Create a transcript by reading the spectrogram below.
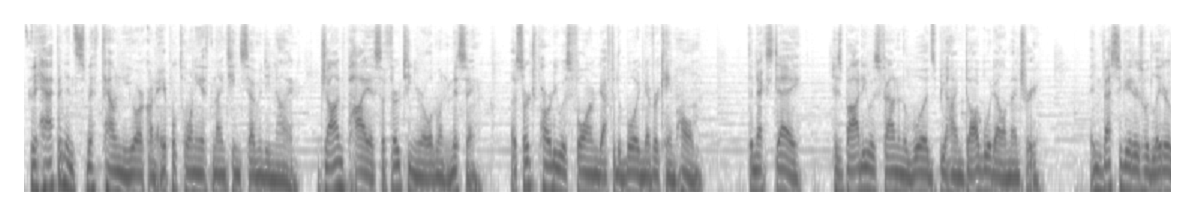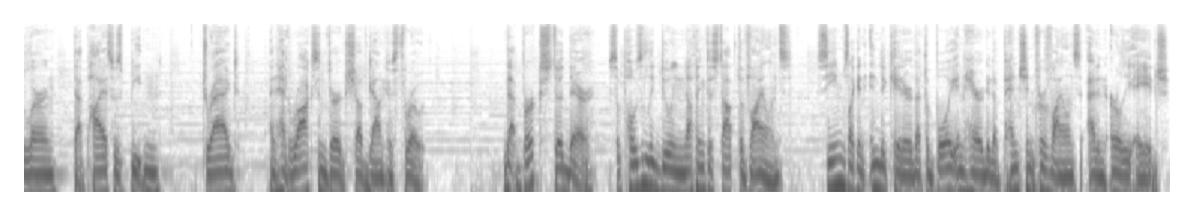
It happened in Smithtown, New York on April 20th, 1979. John Pius, a 13 year old, went missing. A search party was formed after the boy never came home. The next day, his body was found in the woods behind Dogwood Elementary. Investigators would later learn that Pius was beaten, dragged, and had rocks and dirt shoved down his throat. That Burke stood there, supposedly doing nothing to stop the violence, seems like an indicator that the boy inherited a penchant for violence at an early age.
